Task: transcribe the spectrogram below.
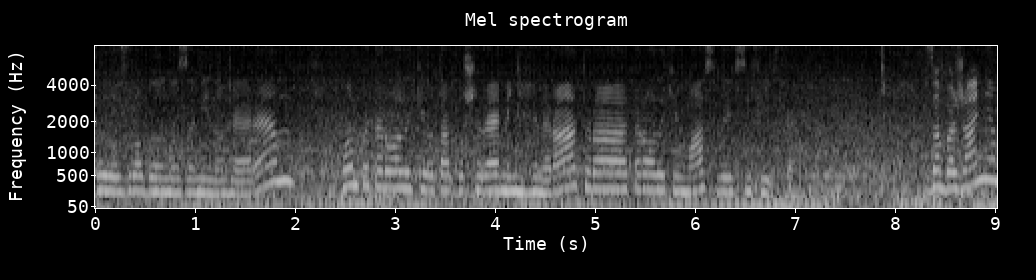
було зроблено заміну ГРМ, помпи та роликів, а також ремінь генератора та роликів, масло і всі фільтри. За бажанням,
